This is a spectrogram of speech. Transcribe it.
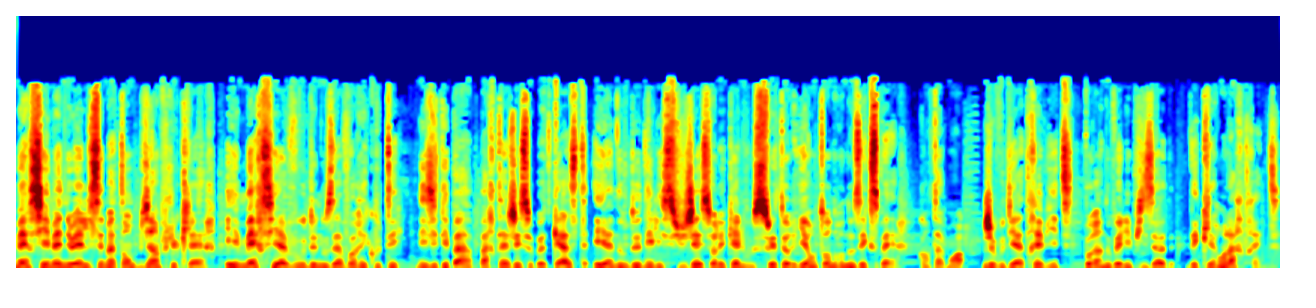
Merci Emmanuel, c'est maintenant bien plus clair. Et merci à vous de nous avoir écoutés. N'hésitez pas à partager ce podcast et à nous donner les sujets sur lesquels vous souhaiteriez entendre nos experts. Quant à moi, je vous dis à très vite pour un nouvel épisode d'Éclairant la retraite.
